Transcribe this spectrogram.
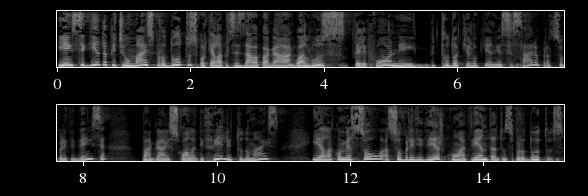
E em seguida pediu mais produtos porque ela precisava pagar água, luz, telefone e tudo aquilo que é necessário para a sobrevivência, pagar a escola de filho e tudo mais. E ela começou a sobreviver com a venda dos produtos.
